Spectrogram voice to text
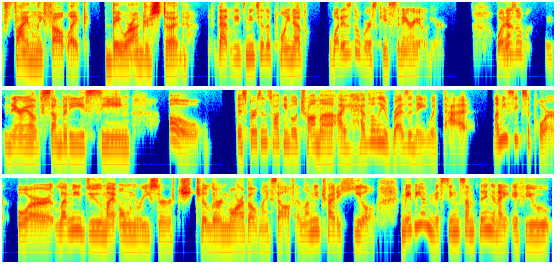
finally felt like they were understood that leads me to the point of what is the worst case scenario here What yeah. is the worst case scenario of somebody seeing oh this person's talking about trauma. I heavily resonate with that. Let me seek support or let me do my own research to learn more about myself and let me try to heal. Maybe I'm missing something. And I, if you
